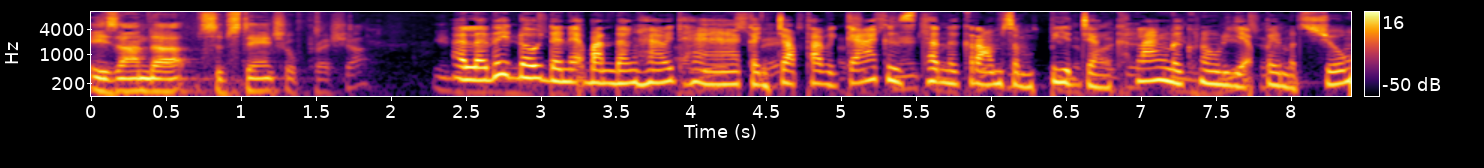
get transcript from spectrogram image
is under substantial pressure. ឥឡូវនេះដោយដែលអ្នកបានដឹងហើយថាកញ្ចប់ថវិកាគឺស្ថិតនៅក្រោមសម្ពាធយ៉ាងខ្លាំងនៅក្នុងរយៈពេលមធ្យម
